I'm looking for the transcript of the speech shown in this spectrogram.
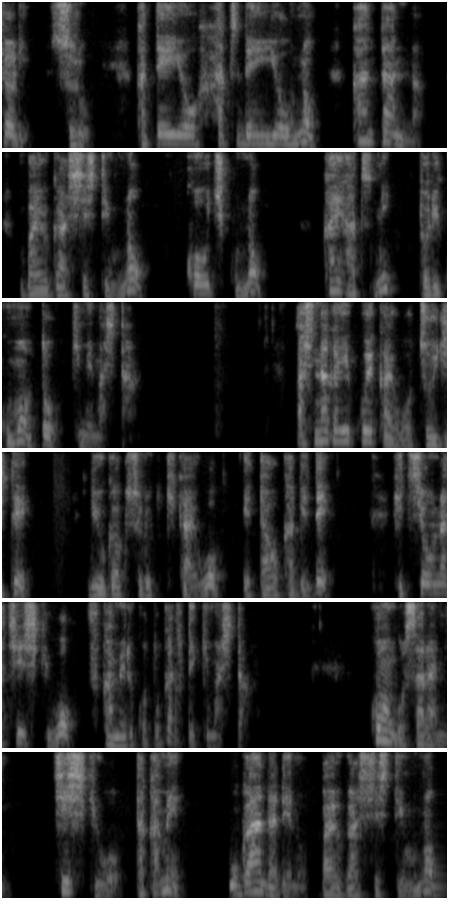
処理する家庭用発電用の簡単なバイオガスシステムの構築の開発に取り組もうと決めました。足長育英会を通じて留学する機会を得たおかげで必要な知識を深めることができました。今後さらに知識を高め、ウガンダでのバイオガスシステムの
